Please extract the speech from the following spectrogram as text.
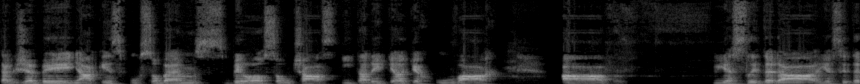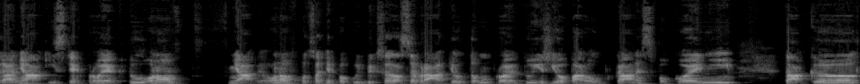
takže by nějakým způsobem bylo součástí tady těch, úvah. A jestli teda, jestli teda nějaký z těch projektů, ono, ono v podstatě, pokud bych se zase vrátil k tomu projektu Jiřího Paroubka, nespokojení, tak eh,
